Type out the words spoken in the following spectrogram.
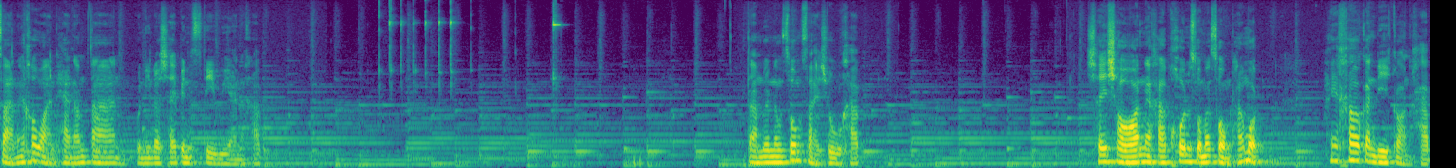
สารให้ข้าวหวานแทนน้ำตาล วันนี้เราใช้เป็นสตีเวียนะครับ ตามด้วยน้ำส้มสายชูครับ ใช้ช้อนนะครับ คนส่วนผสมทั้งหมดให้เข้ากันดีก่อนครับ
